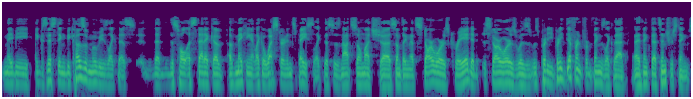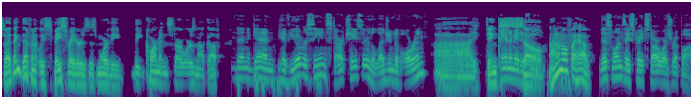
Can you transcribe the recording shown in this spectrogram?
maybe existing because of movies like this, that this whole aesthetic of, of making it like a Western in space. Like this is not so much, uh, something that Star Wars created. Star Wars was, was pretty, pretty different from things like that. And I think that's interesting. So I think definitely Space Raiders is more the, the Corman Star Wars knockoff. Then again, have you ever seen Star Chaser: The Legend of Orin? Uh, I think Animated so. Film. I don't know if I have. This one's a straight Star Wars ripoff.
